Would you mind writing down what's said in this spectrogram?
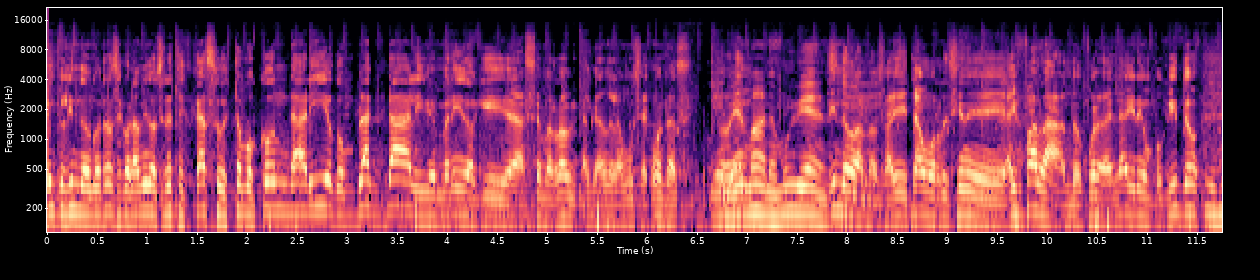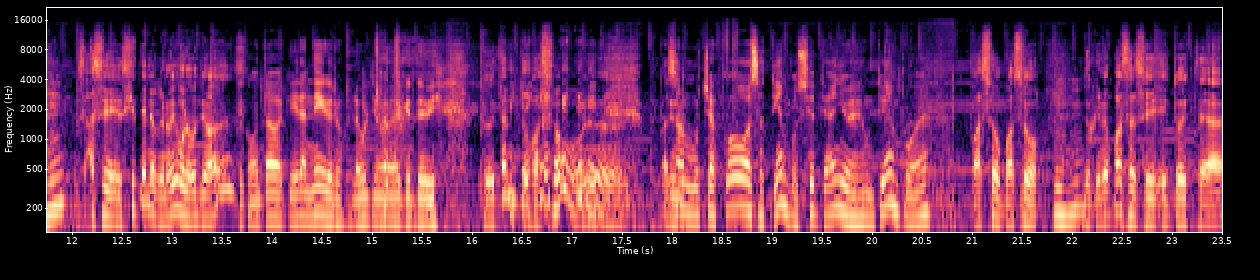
Siempre es lindo encontrarse con amigos. En este caso estamos con Darío, con Black Dali. Bienvenido aquí a CM Rock, al canal de la música. ¿Cómo estás? Bien, ¿Todo bien? hermano, muy bien. Lindo vernos. Ahí estábamos recién eh, ahí falando, fuera del aire un poquito. Hace siete años que nos vimos la última vez. Te contaba que era negro la última vez que te vi. Pero tanto pasó, boludo. Pasaron muchas cosas, tiempo, siete años es un tiempo, ¿eh? Pasó, pasó. Lo que no pasa es, eh, toda esta,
